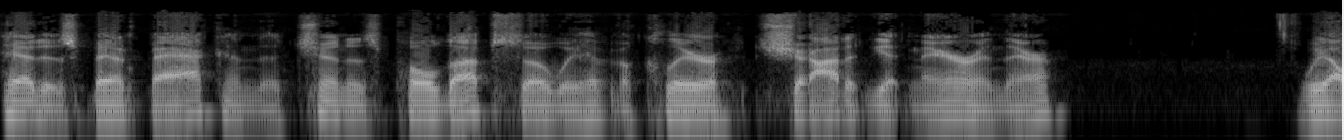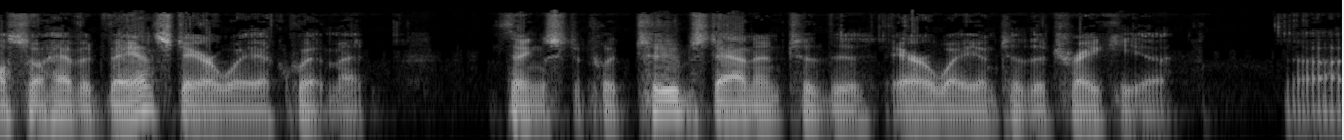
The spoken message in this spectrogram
head is bent back and the chin is pulled up so we have a clear shot at getting air in there. We also have advanced airway equipment things to put tubes down into the airway, into the trachea, uh,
